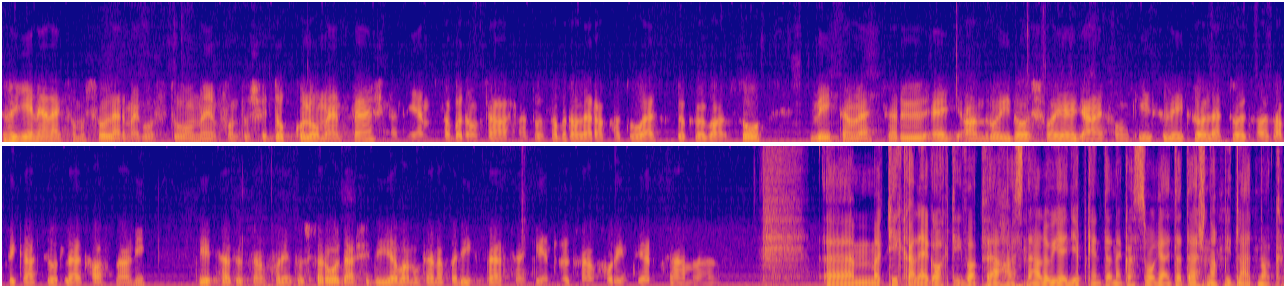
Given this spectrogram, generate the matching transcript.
Ez ugye ilyen elektromos roller megosztó, nagyon fontos, hogy dokkolómentes, tehát ilyen szabadon felhasználható, szabadon lerakható eszközökről van szó végtelenül egyszerű, egy androidos vagy egy iPhone készülékről letöltve az applikációt lehet használni, 250 forintos feloldási díja van, utána pedig percenként 50 forintért számlán. Um, kik a legaktívabb felhasználói egyébként ennek a szolgáltatásnak, mit látnak?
